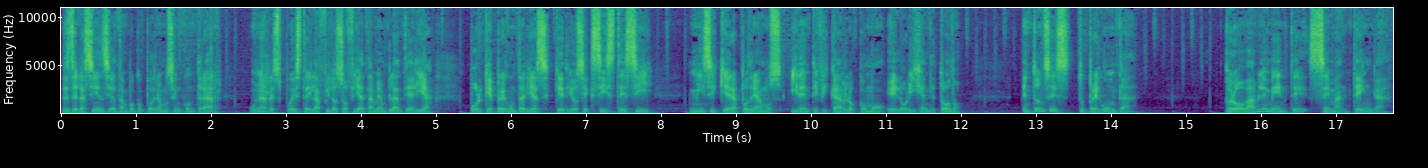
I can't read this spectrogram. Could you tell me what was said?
Desde la ciencia tampoco podríamos encontrar una respuesta y la filosofía también plantearía por qué preguntarías que Dios existe si ni siquiera podríamos identificarlo como el origen de todo. Entonces, tu pregunta probablemente se mantenga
